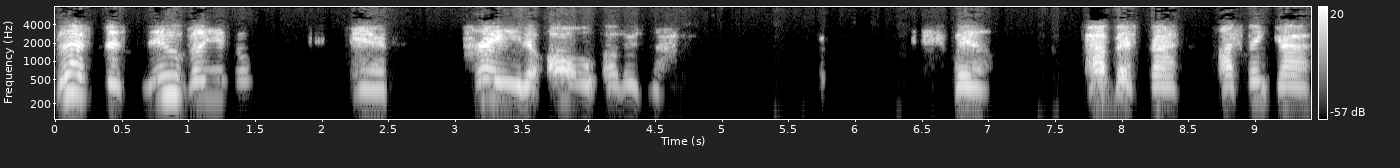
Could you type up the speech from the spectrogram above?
bless this new vehicle and pray to all others not. Well, I best I I think I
